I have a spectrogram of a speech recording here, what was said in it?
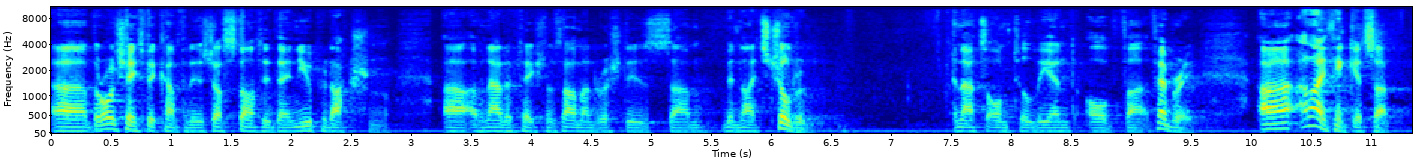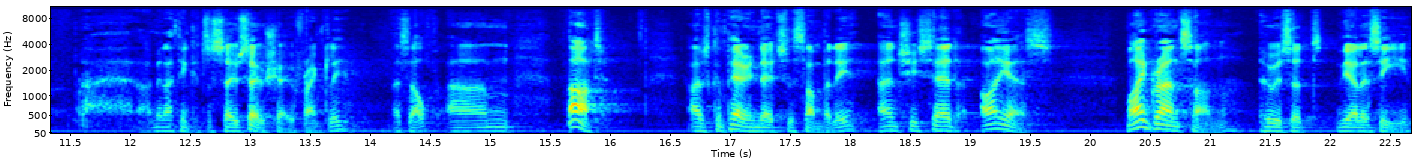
Uh, the Royal Shakespeare Company has just started their new production uh, of an adaptation of Salman Rushdie's um, Midnight's Children. And that's on till the end of uh, February. Uh, and I think it's a, I mean, I think it's a so-so show, frankly, myself. Um, but I was comparing notes with somebody, and she said, "Ah, yes, my grandson, who is at the LSE,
